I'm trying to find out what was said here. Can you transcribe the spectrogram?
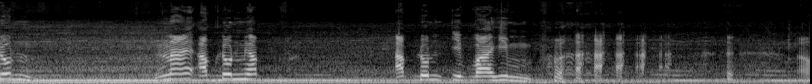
ดุล นายอับดุลครับ อับดุลอิบราฮิม เอา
